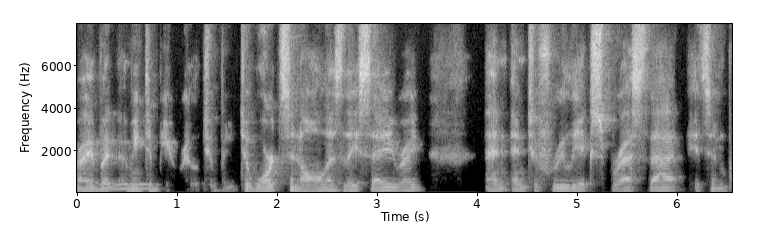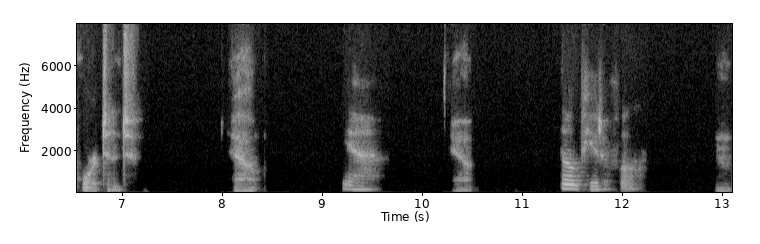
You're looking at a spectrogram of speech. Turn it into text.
right? But. I mean to be real, to be to warts and all, as they say, right? And and to freely express that, it's important. Yeah. Yeah. Yeah. So beautiful. Mm.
